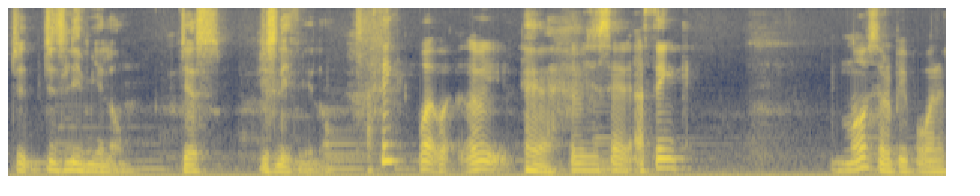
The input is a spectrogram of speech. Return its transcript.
just, just leave me alone. Just, just leave me alone. I think what, what let me Yeah. let me just say. it. I think most of the people wanted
